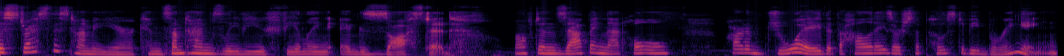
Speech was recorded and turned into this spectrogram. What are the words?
The stress this time of year can sometimes leave you feeling exhausted, often zapping that whole part of joy that the holidays are supposed to be bringing.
